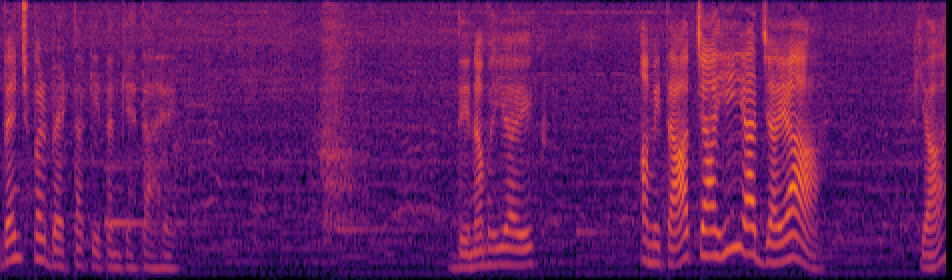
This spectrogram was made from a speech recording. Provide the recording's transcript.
बेंच पर बैठता केतन कहता है देना भैया एक। अमिताभ चाहिए या जया? क्या?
